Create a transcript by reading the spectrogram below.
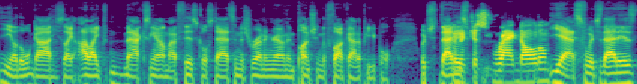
you know the guy he's like I like maxing out my physical stats and just running around and punching the fuck out of people, which that and is just ragdolled them. yes, which that is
